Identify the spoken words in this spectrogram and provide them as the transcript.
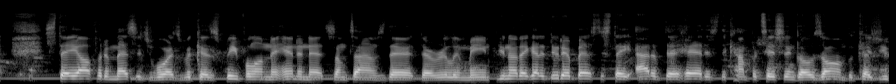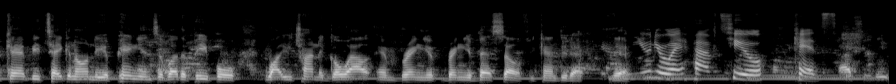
stay off of the message boards because people on the internet sometimes they're they're really mean. You know, they got to do their best to stay out of their head as the competition goes on because you can't be taking on the opinions of other people while you're trying to go out and bring your bring your best self. You can't do that. Yeah, You and your wife have two kids. absolutely.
